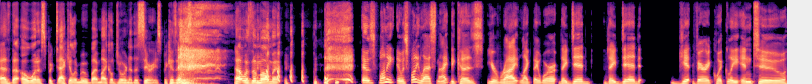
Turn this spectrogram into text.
as the "Oh, what a spectacular move by Michael Jordan of the series," because it was that was the moment it was funny. It was funny last night because you're right. Like they were, they did, they did get very quickly into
